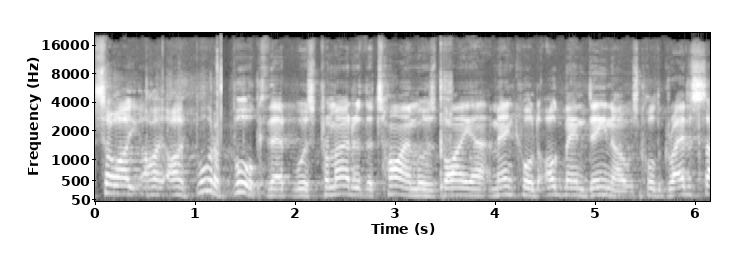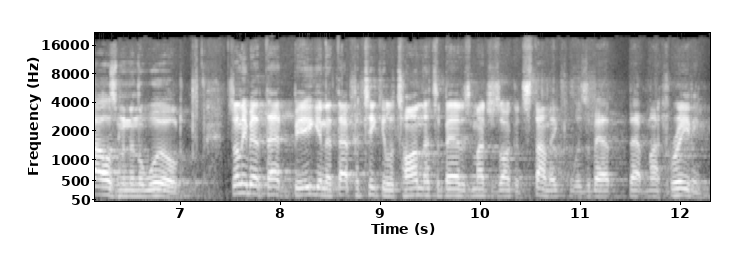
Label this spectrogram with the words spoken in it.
so I, I, I, bought a book that was promoted at the time. It was by a man called Og Mandino. It was called The Greatest Salesman in the World. It's only about that big, and at that particular time, that's about as much as I could stomach. It was about that much reading.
